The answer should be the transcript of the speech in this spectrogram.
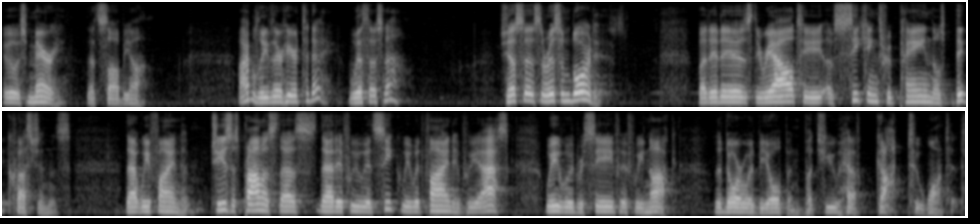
It was Mary that saw beyond. I believe they're here today with us now, just as the risen Lord is. But it is the reality of seeking through pain those big questions that we find Him. Jesus promised us that if we would seek, we would find. If we ask, we would receive. If we knock, the door would be open. But you have got to want it.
